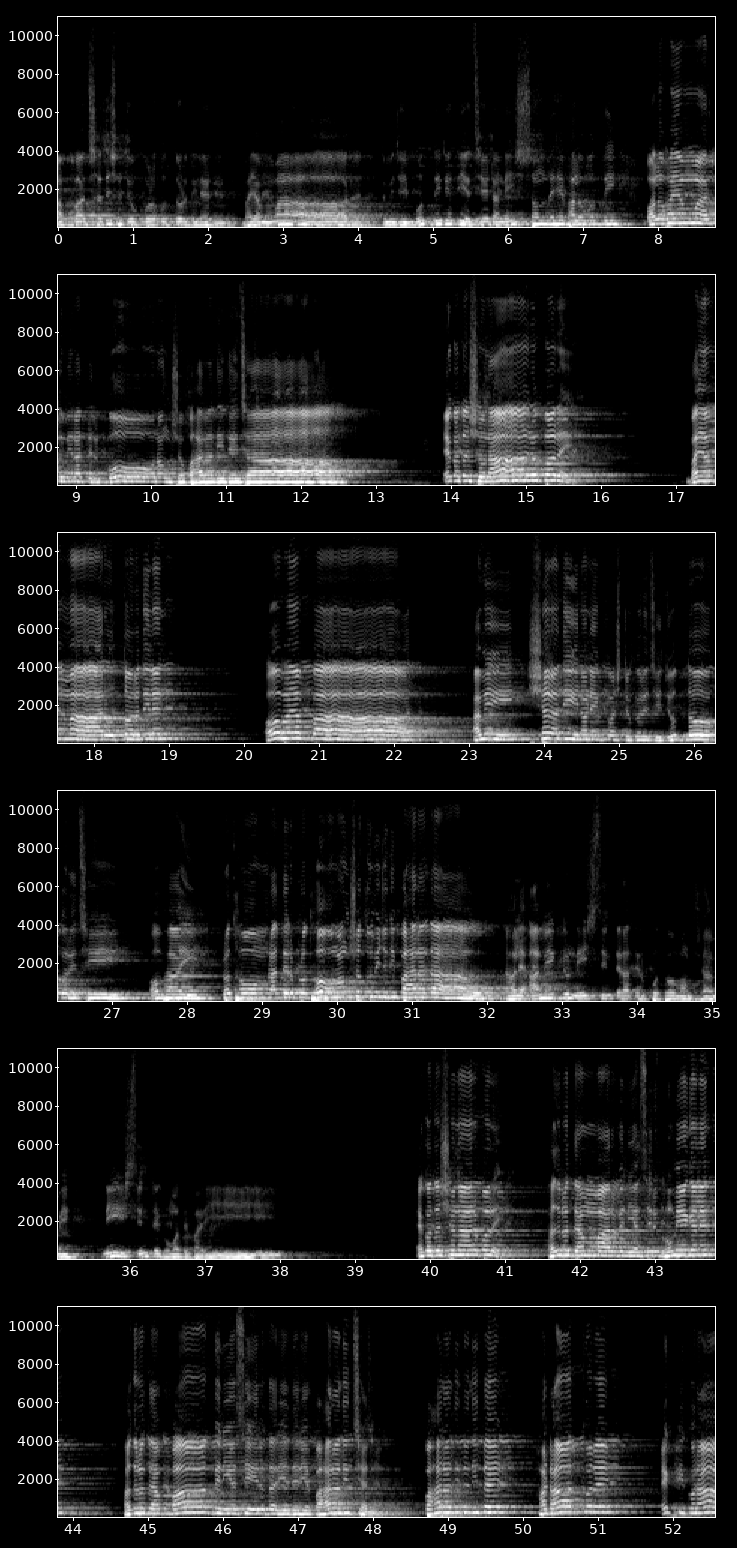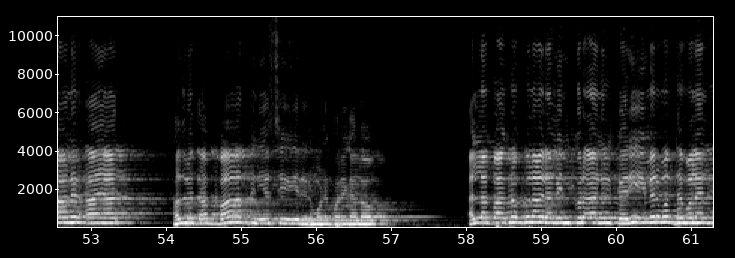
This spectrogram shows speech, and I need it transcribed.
আব্বার সাথে সাথে উত্তর দিলেন, ভাই আম্মার, তুমি যে বুদ্ধিটি দিয়েছে এটা নিঃসন্দেহে ভালো বুদ্ধি। বলো ভাই আম্মার, তুমি রাতের কোন অংশ পাহারা দিতে চাও? একথা শোনার পরে ভাই আম্মার উত্তর দিলেন, ও ভাই আব্বা আমি সারাদিন অনেক কষ্ট করেছি, যুদ্ধ করেছি। ও ভাই, প্রথম রাতের প্রথম অংশ তুমি যদি পাহারা দাও, তাহলে আমি একটু নিশ্চিন্তে রাতের প্রথম অংশ আমি নিশ্চিন্তে ঘুমাতে পারি। একথা শোনার পরে হজরত আম্মার বিন ইয়াসির ঘুমিয়ে গেলেন। হজরত আব্বাস বিন ইয়াসির দাঁড়িয়ে দাঁড়িয়ে পাহারা দিচ্ছেন। পাহারা দিতে দিতে হঠাৎ করে একটি কোরআনের আয়াত হজরত আব্বাস বিন মনে পড়ে গেল। আল্লাহ পাক রব্বুল আলামিন কোরআনুল কারীমের মধ্যে বলেন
